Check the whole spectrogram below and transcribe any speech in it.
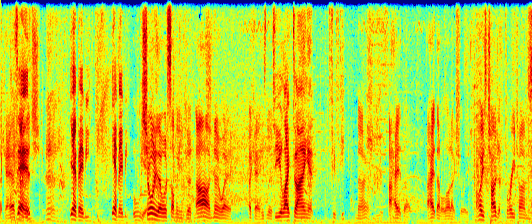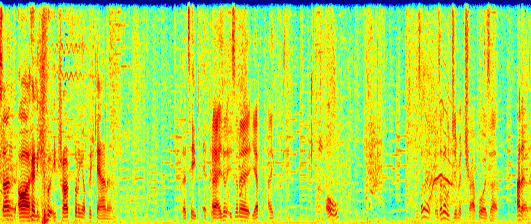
Okay, that's Dead. damage. Yeah, baby. Yeah, baby. Ooh, yeah. Surely there was something he could. Ah, no way. Okay, he's lived. Do you like dying at 50? No, I hate that. I hate that a lot actually. Oh, he's charged it three times. a oh, and he, he tried putting up the counter. That's heaps epic. Uh, he's gonna. He's gonna. Yep. I. Oh. Is that, a, is that a legitimate trap or is that I don't know.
